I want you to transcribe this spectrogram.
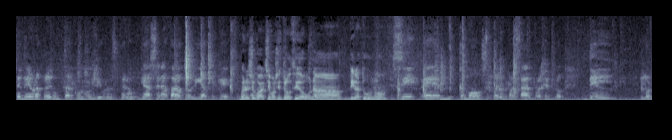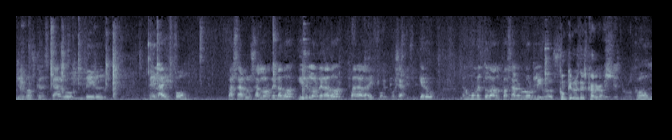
tendría una pregunta con los libros, pero ya será para otro día porque... Bueno, es igual, si hemos introducido una, dila tú, ¿no? Sí, em, ¿cómo se pueden pasar, por ejemplo, de los libros que descargo del, del iPhone, pasarlos al ordenador y del ordenador para el iPhone? O sea, quiero en un momento dado pasaron los libros ¿Con qué los descargas? con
